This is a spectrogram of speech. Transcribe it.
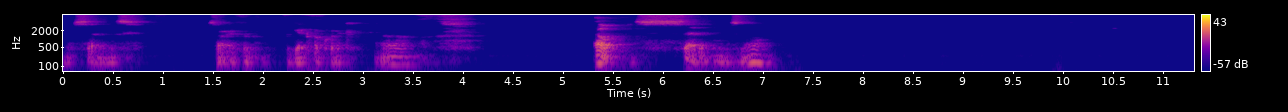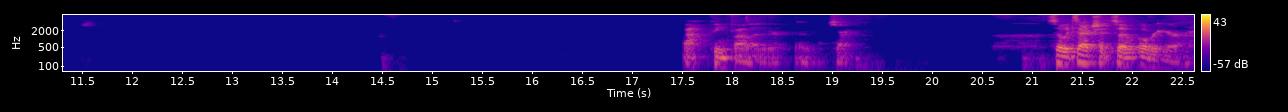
not settings. Sorry for forget real quick. Uh, oh, settings. No. Ah, theme file editor. There we go. Sorry. So it's actually so over here.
